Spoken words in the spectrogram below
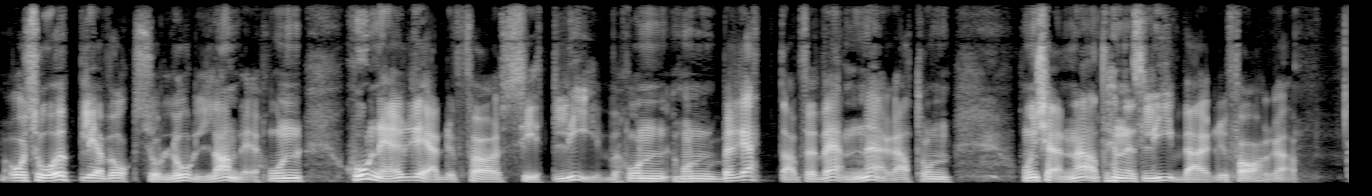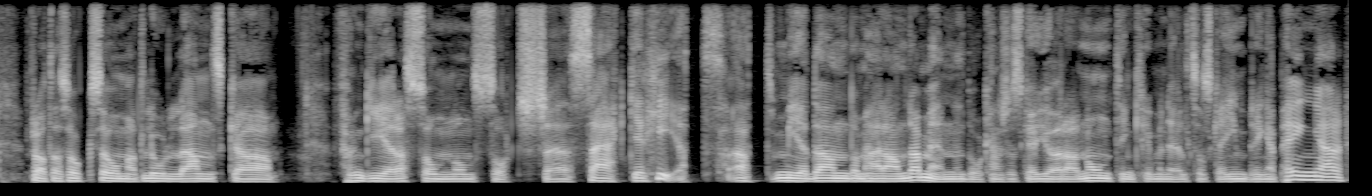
Och så upplever också Lollan det. Hon, hon är rädd för sitt liv. Hon, hon berättar för vänner att hon, hon känner att hennes liv är i fara. Det pratas också om att Lollan ska fungera som någon sorts eh, säkerhet. Att medan de här andra männen då kanske ska göra någonting kriminellt som ska inbringa pengar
